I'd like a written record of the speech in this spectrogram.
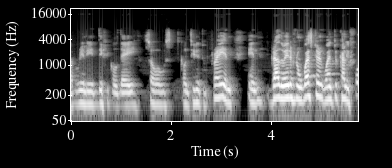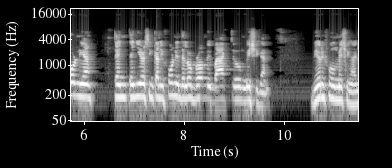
a really difficult day. So continued to pray and, and graduated from Western, went to California, 10, 10 years in California, and the Lord brought me back to Michigan beautiful Michigan.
